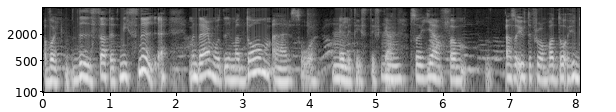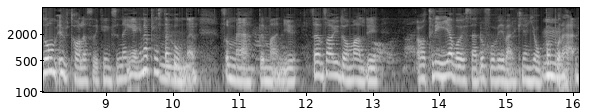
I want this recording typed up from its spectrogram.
varit, visat ett missnöje. Men däremot i och med att de är så elitistiska så jämför, alltså utifrån vad de, hur de uttalar sig kring sina egna prestationer så mäter man ju, sen så har ju de aldrig Ja, trea var ju så här, då får vi verkligen jobba på det här.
